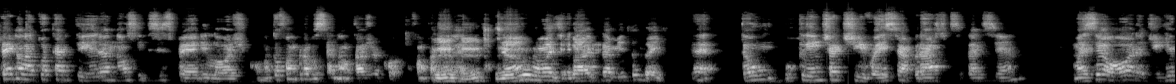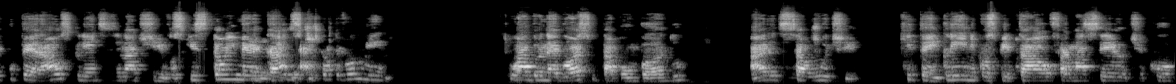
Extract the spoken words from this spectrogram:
pega lá a tua carteira, não se desespere, lógico. Não estou falando para você não, tá, Jacó? Tô falando pra uhum. Não, não, mas vale para mim também. É, então, o cliente ativo é esse abraço que você está dizendo, mas é hora de recuperar os clientes inativos que estão em mercados uhum. que estão evoluindo o agronegócio está bombando, a área de saúde, que tem clínica, hospital, farmacêutico,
